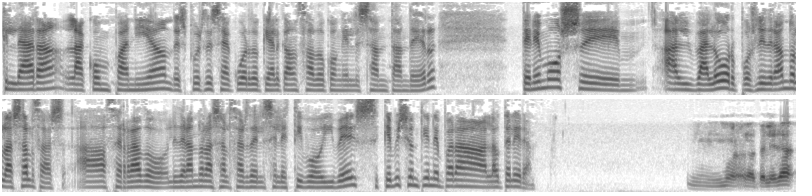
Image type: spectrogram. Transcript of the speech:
clara la compañía después de ese acuerdo que ha alcanzado con el Santander. Tenemos eh, al valor, pues liderando las alzas, ha cerrado liderando las alzas del selectivo IBEX. ¿Qué visión tiene para la hotelera? Mm, bueno, la hotelera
